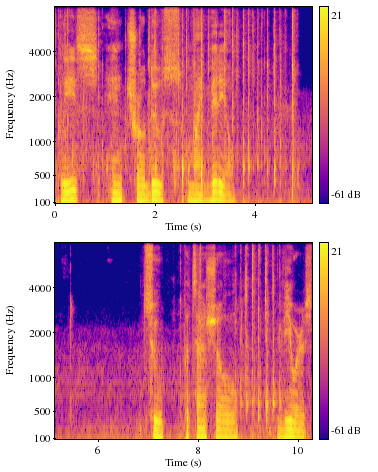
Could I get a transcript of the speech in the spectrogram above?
Please introduce my video to potential viewers.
